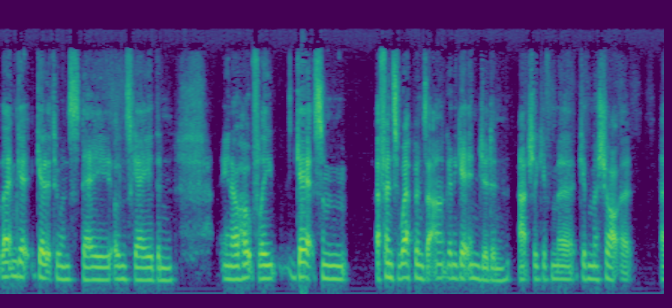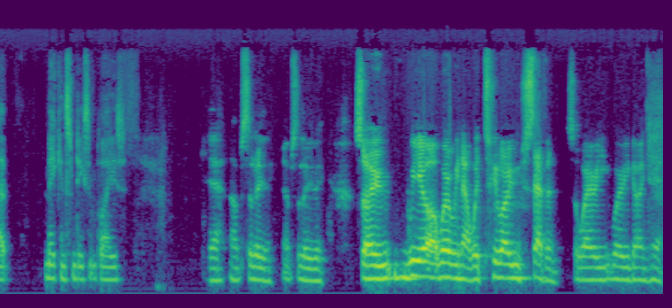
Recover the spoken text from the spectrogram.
let him get get it through and stay unscathed, and you know, hopefully get some offensive weapons that aren't going to get injured, and actually give him a give him a shot at at making some decent plays. Yeah, absolutely, absolutely. So we are where are we now? We're two oh seven. So where are you where are you going here?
